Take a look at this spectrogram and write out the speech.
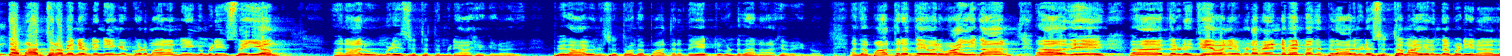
இந்த பாத்திரம் என்னை விட்டு நீங்க கூடுமானால் நீங்கும்படி செய்யும். ஆனால் உம்முடைய சுத்தத்தின்படி ஆகிறது பிதாவின் சுத்தம் அந்த பாத்திரத்தை ஏற்றுக்கொண்டுதான் ஆக வேண்டும். அந்த பாத்திரத்தை அவர் வாங்கிதான் அதாவது தன்னுடைய ஜீவனை விட வேண்டும் என்பது பிதாவினுடைய சுத்தமாக இருந்தபடியினால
